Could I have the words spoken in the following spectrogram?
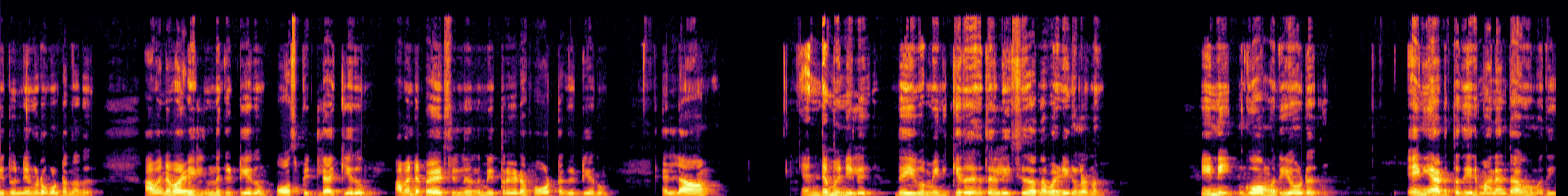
മിഥുനെ ഇങ്ങോട്ട് കൊണ്ടുവന്നത്. അവനെ വഴിയിൽ നിന്ന് കിട്ടിയതും ഹോസ്പിറ്റലാക്കിയതും അവന്റെ പേഴ്സിൽ നിന്ന് മിത്രയുടെ ഫോട്ടോ കിട്ടിയതും എല്ലാം എന്റെ മുന്നിൽ ദൈവം എനിക്ക് തെളിയിച്ചു തന്ന വഴികളാണ്. ഇനി ഗോമതിയോട് ഇനി അടുത്ത തീരുമാനം എന്താ ഗോമതി?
